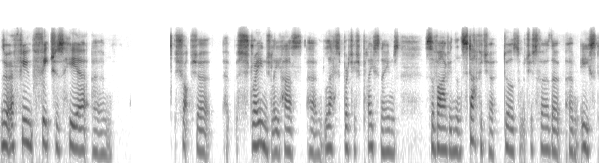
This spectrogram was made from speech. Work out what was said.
there are a few features here um, Shropshire uh, strangely has um, less British place names surviving than Staffordshire does, which is further um, east.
